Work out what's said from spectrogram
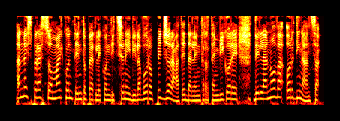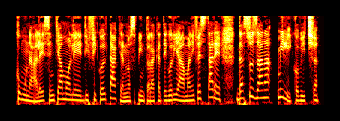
hanno espresso malcontento per le condizioni di lavoro peggiorate dall'entrata in vigore della nuova ordinanza comunale. Sentiamo le difficoltà che hanno spinto la categoria a manifestare da Susana Milikovic.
